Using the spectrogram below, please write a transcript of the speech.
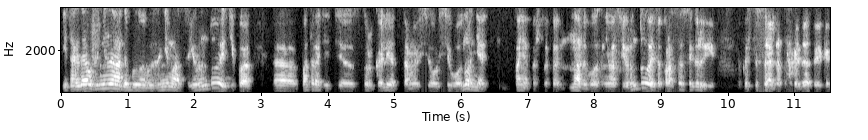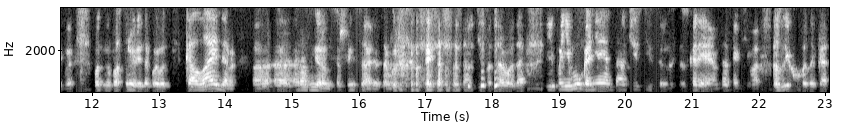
и тогда уже не надо было бы заниматься ерундой, типа э, потратить э, столько лет там и всего всего. Ну нет, понятно, что это надо было заниматься ерундой, это процесс игры, такой специально такой, да, ты как бы вот мы построили такой вот коллайдер, размером со Швейцарию, там, там, там, типа того, да, и по нему гоняем там частицы, ускоряем, да, так, типа, развлекуха такая.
